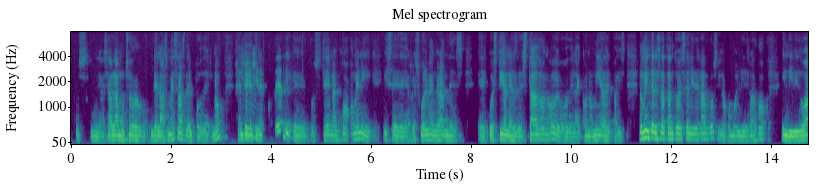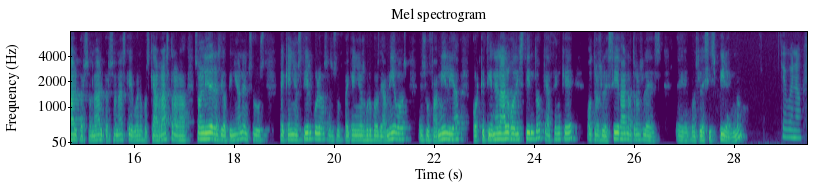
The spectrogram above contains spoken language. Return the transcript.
pues mira, se habla mucho de las mesas del poder, ¿no? Gente que tiene poder y que pues cenan, comen y, y se resuelven grandes eh, cuestiones de Estado ¿no? o de la economía del país. No me interesa tanto ese liderazgo, sino como el liderazgo individual, personal, personas que, bueno, pues que arrastran, son líderes de opinión en sus pequeños círculos, en sus pequeños grupos de amigos, en su familia, porque tienen algo distinto que hacen que otros les sigan, otros les, eh, pues les inspiren, ¿no? Qué bueno.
